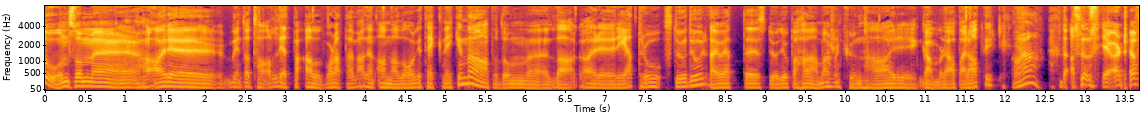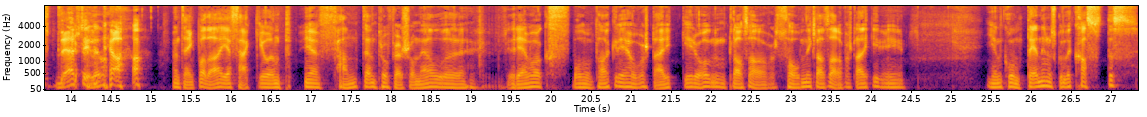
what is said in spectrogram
noen som eh, har uh, begynt å ta det litt på alvor, dette med den analoge teknikken. da, At de lager lager retrostudioer. Det er jo et studio på Hamar som kun har gamle apparater. Oh, ja. Det syns jeg er tøft. Det er stilig, da. Ja. Men tenk på det, jeg fikk jo en, jeg fant en profesjonell Revox båndopptaker, jeg forsterker og en klasse av, Sony klasse A-forsterker i, i, en container som skulle kastes.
